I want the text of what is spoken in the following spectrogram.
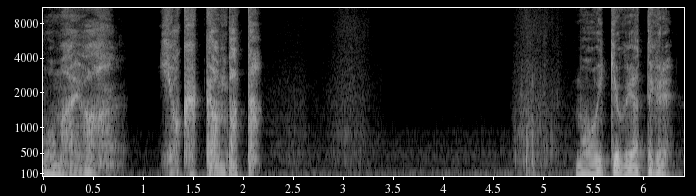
お前はよく頑張ったもう一曲やってくれ「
